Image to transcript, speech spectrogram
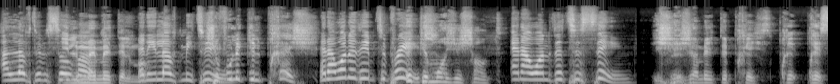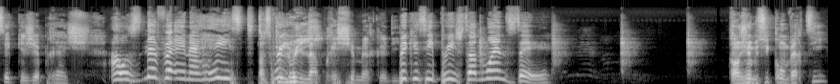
I loved him so Il much. m'aimait tellement. And he loved me Je too. voulais qu'il prêche And I wanted him to et preach. que moi je chante. And I wanted to sing. J'ai jamais été pressé que je prêche. I was never in a haste to Parce que lui, il a prêché mercredi. because he preached on Wednesday. Quand je me suis converti,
